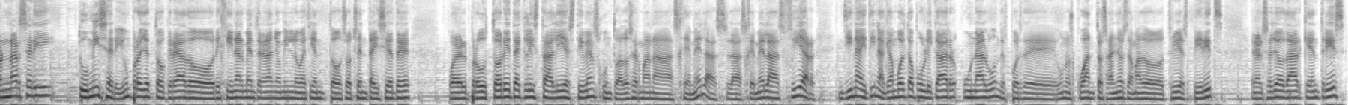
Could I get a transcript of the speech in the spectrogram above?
From Nursery to Misery, un proyecto creado originalmente en el año 1987 por el productor y teclista Lee Stevens junto a dos hermanas gemelas, las gemelas Fear, Gina y Tina, que han vuelto a publicar un álbum después de unos cuantos años llamado Three Spirits en el sello Dark Entries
